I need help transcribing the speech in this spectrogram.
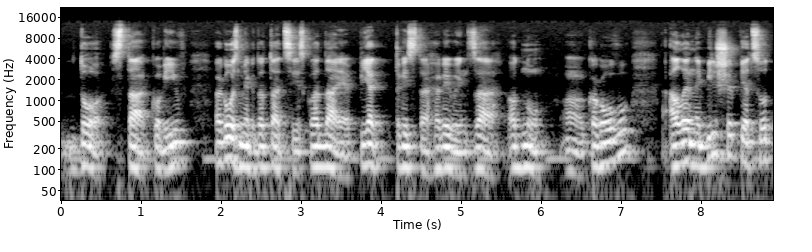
до 100 корів. Розмір дотації складає 5-300 гривень за одну корову, але не більше 500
